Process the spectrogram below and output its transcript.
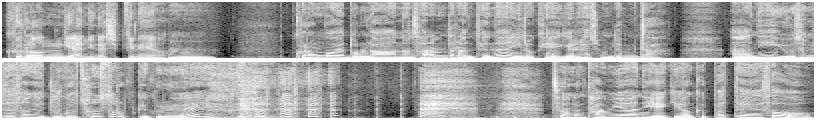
그런 게 아닌가 싶긴 해요. 음. 그런 거에 놀라는 사람들한테는 이렇게 얘기를 해주면 됩니다. 아니 요즘 세상에 누가 촌스럽게 그래? 저는 다미안이 얘기한 그 파트에서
